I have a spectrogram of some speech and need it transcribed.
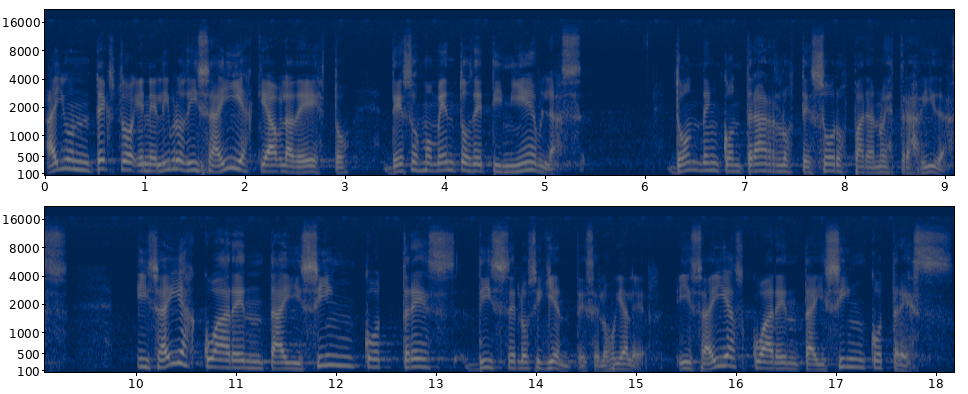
hay un texto en el libro de Isaías que habla de esto, de esos momentos de tinieblas, donde encontrar los tesoros para nuestras vidas. Isaías 45, 3 dice lo siguiente, se los voy a leer. Isaías 45, 3.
